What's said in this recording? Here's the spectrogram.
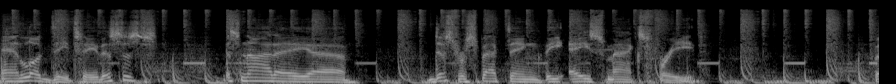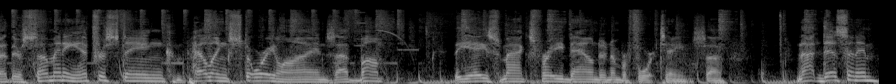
And look, DT, this is it's not a uh, disrespecting the ace Max Fried. But there's so many interesting, compelling storylines. I bumped the ace Max Fried down to number 14. So, not dissing him,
